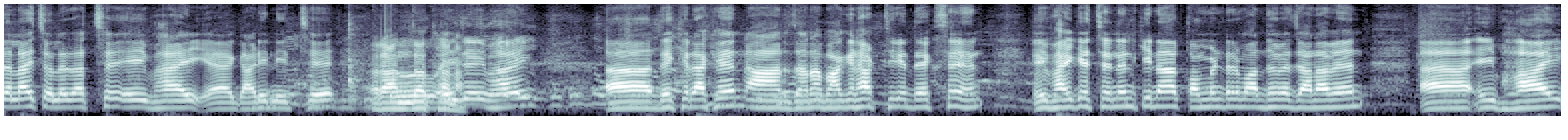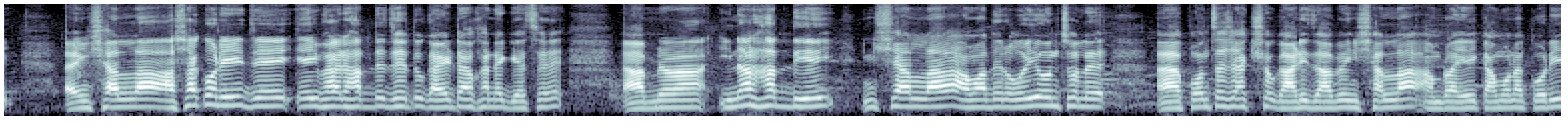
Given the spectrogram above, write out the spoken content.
জেলায় চলে যাচ্ছে এই ভাই গাড়ি নিচ্ছে। রান্দা এই যে ভাই দেখে রাখেন আর যারা বাগেরহাট থেকে দেখছেন এই ভাইকে চেনেন কিনা কমেন্টের মাধ্যমে জানাবেন। এই ভাই ইনশাল্লাহ আশা করি যে এই ভাইয়ের হাত দিয়ে যেহেতু গাড়িটা ওখানে গেছে আমরা ইনার হাত দিয়েই ইনশাল্লাহ আমাদের ওই অঞ্চলে পঞ্চাশ একশো গাড়ি যাবে ইনশাল্লাহ আমরা এই কামনা করি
